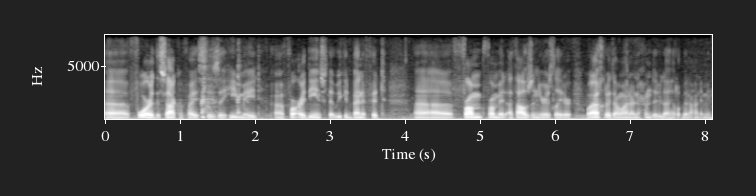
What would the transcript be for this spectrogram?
uh, for the sacrifices that he made uh, for our deen so that we could benefit uh, from, from it a thousand years later. Wa akhiru da'wana alhamdulillahi rabbil alameen.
